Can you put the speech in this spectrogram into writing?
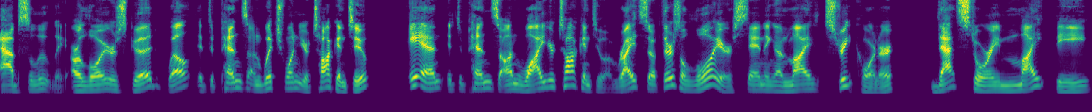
Absolutely. Are lawyers good? Well, it depends on which one you're talking to. And it depends on why you're talking to him, right? So if there's a lawyer standing on my street corner, that story might be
